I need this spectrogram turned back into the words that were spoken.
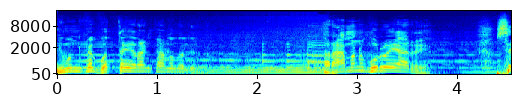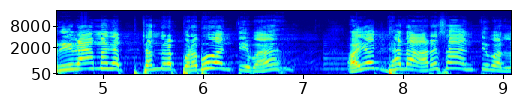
ನಿಮಗೆ ಗೊತ್ತ ಇರಂಗೆ ಕಾಣೋದಲ್ಲ ಇದು. ರಾಮನ ಗುರು ಯಾರ್ರಿ? ಶ್ರೀರಾಮನ ಚಂದ್ರ ಪ್ರಭು ಅಂತೀವ, ಅಯೋಧ್ಯದ ಅರಸ ಅಂತೀವಲ್ಲ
